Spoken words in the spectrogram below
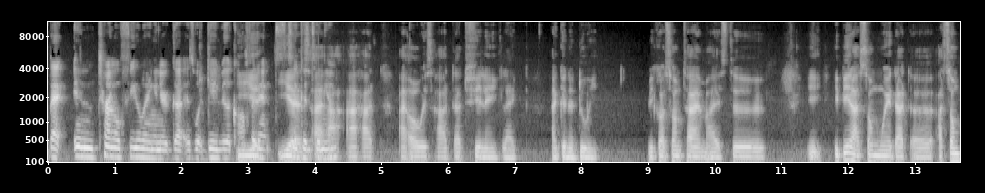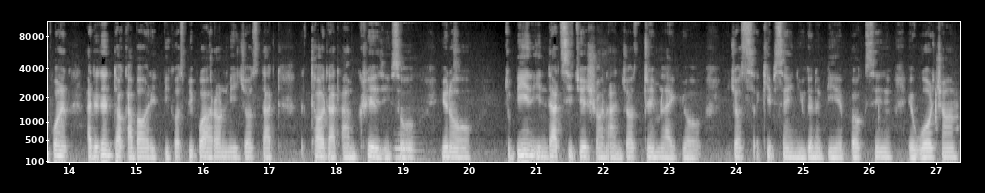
that internal feeling in your gut is what gave you the confidence Ye- to yes, I. I, I had I always had that feeling like I'm gonna do it because sometimes I still it, it be at some way that uh, at some point I didn't talk about it because people around me just that thought that I'm crazy. So Mm. you know, to be in, in that situation and just dream like you're just keep saying you're gonna be a boxing a world champ,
